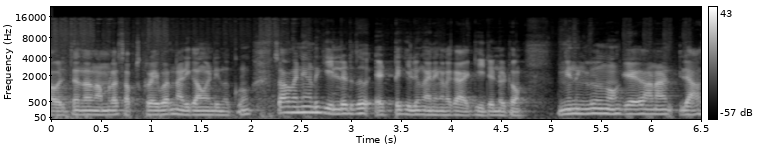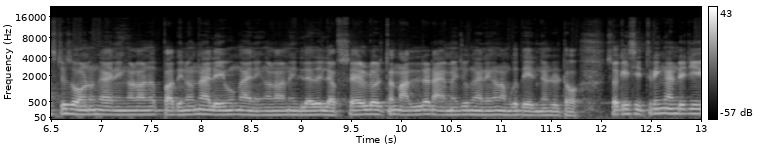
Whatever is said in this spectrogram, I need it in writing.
അവിടുത്തെ എന്താ നമ്മളെ സബ്സ്ക്രൈബറിന് അടിക്കാൻ വേണ്ടി നിൽക്കുന്നു സോ അവൻ അങ്ങോട്ട് കില്ലെടുത്ത് എട്ട് കിലും കാര്യങ്ങളൊക്കെ ആക്കിയിട്ടുണ്ട് കേട്ടോ ഇനി നിങ്ങൾ നോക്കിയാൽ കാണാൻ ലാസ്റ്റ് സോണും കാര്യങ്ങളാണ്. പതിനൊന്ന് അലൈവും കാര്യങ്ങളാണ്. ഉള്ളത് ലെഫ്റ്റ് സൈഡിൽ ഒരുത്ത നല്ല ഡാമേജും കാര്യങ്ങളും നമുക്ക് തരുന്നുണ്ട് കേട്ടോ സോ ഓക്കെ ഇത്രയും കണ്ടിട്ട് ഈ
